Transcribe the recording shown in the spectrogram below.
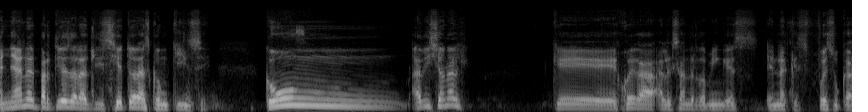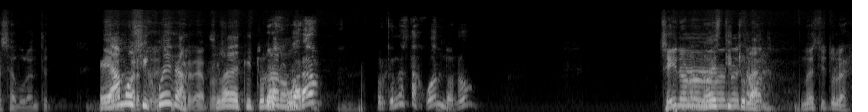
Mañana el partido es a las 17 horas con 15. Con un adicional que juega Alexander Domínguez en la que fue su casa durante. Veamos si juega, si va de titular. ¿Pero jugará? Porque no está jugando, ¿no? Sí, no, no, no, es titular. No, es titular.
